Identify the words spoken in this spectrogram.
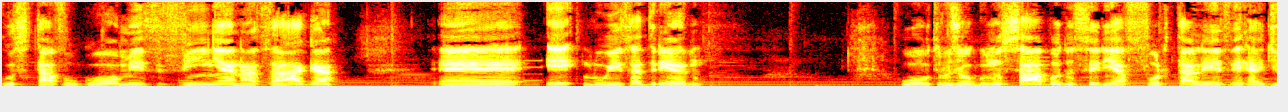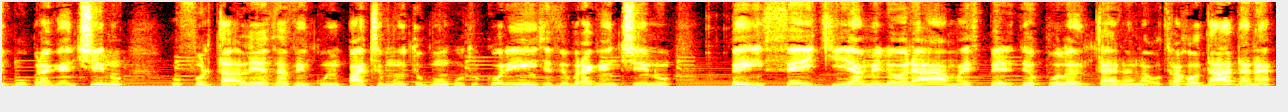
Gustavo Gomes, Vinha na zaga é, e Luiz Adriano. O outro jogo no sábado seria Fortaleza e Red Bull Bragantino. O Fortaleza vem com um empate muito bom contra o Corinthians e o Bragantino pensei que ia melhorar, mas perdeu por lanterna na outra rodada, né?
